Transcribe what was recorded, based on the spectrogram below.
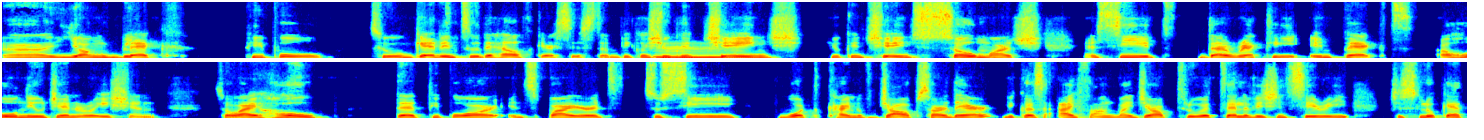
uh, young Black people to get into the healthcare system because you mm. can change you can change so much and see it directly impact a whole new generation. So I hope that people are inspired to see what kind of jobs are there because I found my job through a television series. Just look at,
